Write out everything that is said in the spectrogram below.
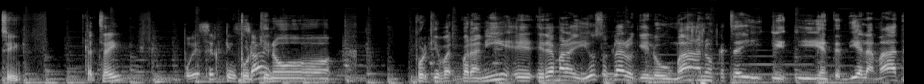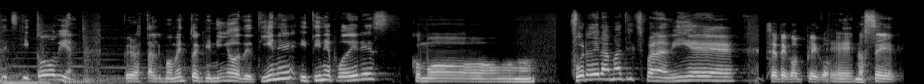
sí. ¿Cachai? Puede ser, quién Porque sabe. no. Porque pa- para mí eh, era maravilloso, claro, que los humanos, ¿cachai? Y, y entendía la Matrix y todo bien. Pero hasta el momento en que Neo detiene y tiene poderes como fuera de la Matrix, para mí es. Se te complicó. Eh, no sé,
